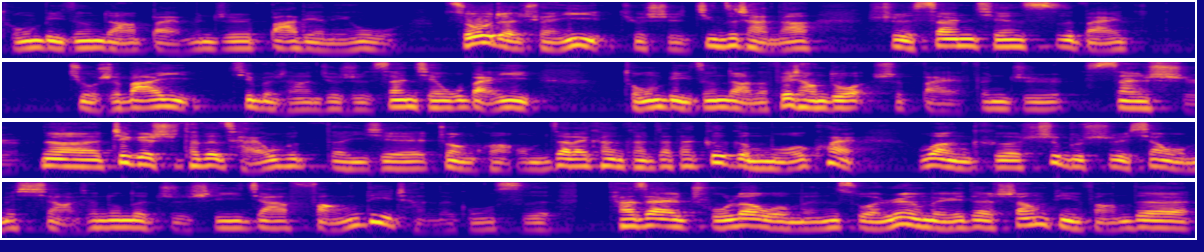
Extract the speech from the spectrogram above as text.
同比增长百分之八点零五，所有者权益就是净资产呢是三千四百九十八亿，基本上就是三千五百亿，同比增长的非常多，是百分之三十。那这个是它的财务的一些状况。我们再来看看，在它各个模块，万科是不是像我们想象中的只是一家房地产的公司？它在除了我们所认为的商品房的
